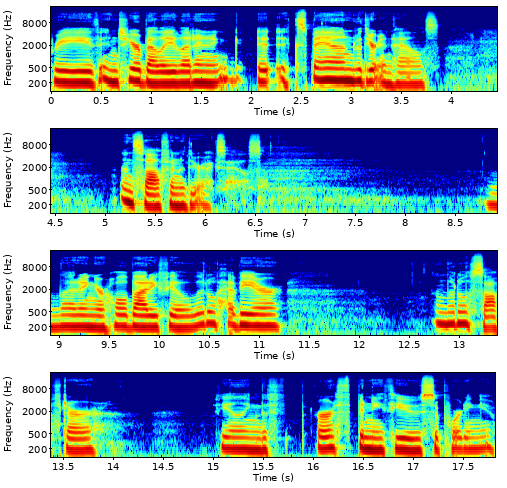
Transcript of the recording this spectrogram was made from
Breathe into your belly, letting it expand with your inhales and soften with your exhales. Letting your whole body feel a little heavier, a little softer, feeling the earth beneath you supporting you.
